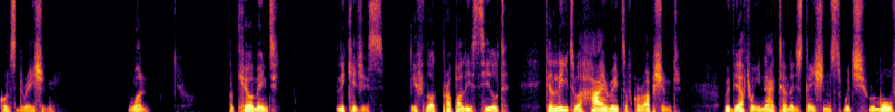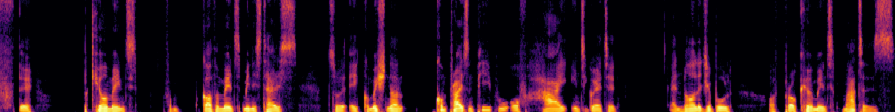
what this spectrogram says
consideration. 1. Procurement leakages, if not properly sealed, can lead to a high rate of corruption we therefore enact legislations which remove the procurement from government ministers to a commissioner comprising people of high integrated and knowledgeable of procurement matters.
